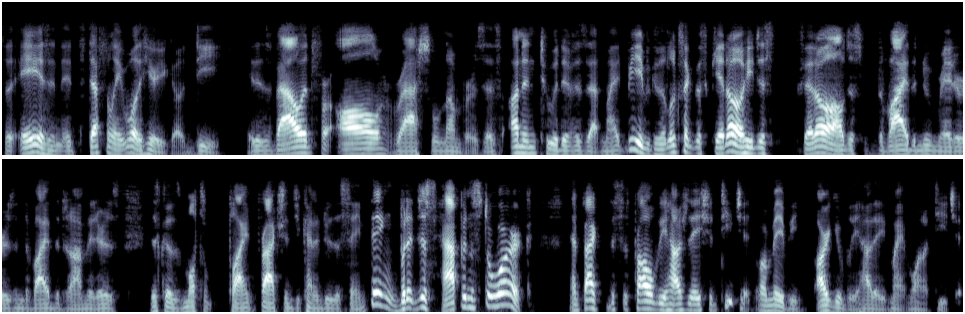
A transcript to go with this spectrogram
So A isn't, it's definitely, well, here you go, D. It is valid for all rational numbers, as unintuitive as that might be, because it looks like this kid, oh, he just said, oh, I'll just divide the numerators and divide the denominators, just because multiplying fractions, you kind of do the same thing, but it just happens to work. In fact, this is probably how they should teach it, or maybe, arguably, how they might want to teach it.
